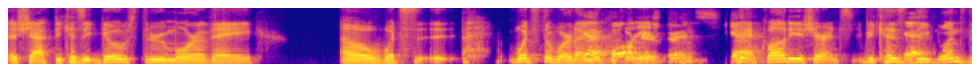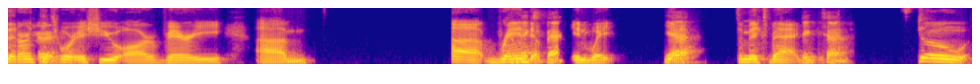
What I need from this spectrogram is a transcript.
a shaft because it goes through more of a oh, what's what's the word I'm yeah, looking for quality here? assurance. Yeah. Yeah. quality assurance because Yeah, the ones that aren't the tour issue are very um uh random in weight. yeah, It's a mixed bag. big time. So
